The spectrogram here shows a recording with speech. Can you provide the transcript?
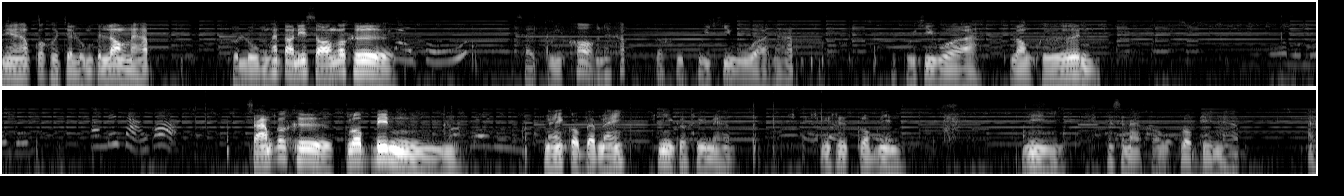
นี่นะครับก็คือจะหลุมเป็นร่องนะครับขุดหลุมขั้นตอนที่สองก็คือใส่ปุ๋ยใส่ปุ๋ยคอกนะครับ ก็คือปุ๋ยขี้วัวนะครับใส่ปุ๋ยขี้วัวรองพื้นตอนที่สามก็สามก็คือกลบดินเดดินไหนกลบแบบไหน นี่ก็คือนะครับ นี่คือกลบดิน นี่ลักษณะของกลบดินนะครับอะ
